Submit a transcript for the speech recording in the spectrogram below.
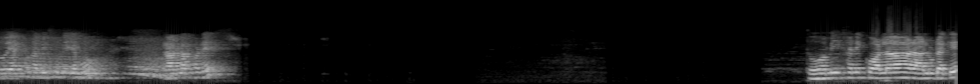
তো এখন আমি চলে যাব রান্নাঘরে। তো আমি এখানে কলা আর আলুটাকে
